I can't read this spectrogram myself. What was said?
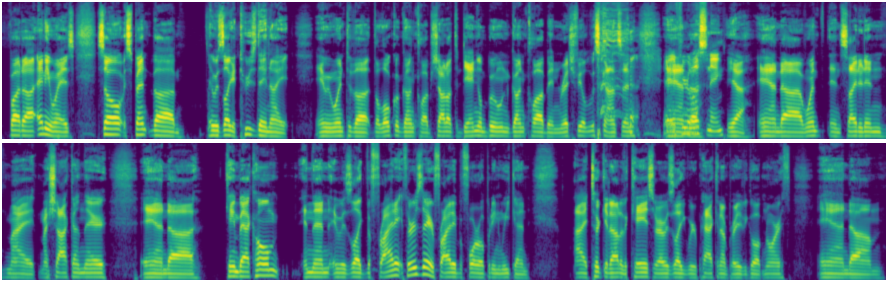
but uh, anyways, so spent the. It was like a Tuesday night, and we went to the, the local gun club. Shout out to Daniel Boone Gun Club in Richfield, Wisconsin. and, if you're uh, listening, yeah, and uh, went and sighted in my my shotgun there, and uh, came back home. and then it was like the Friday, Thursday or Friday before opening weekend. I took it out of the case, or I was like, we were packing up, ready to go up north, and um,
